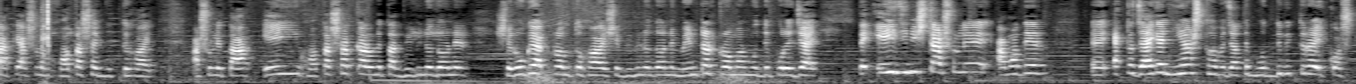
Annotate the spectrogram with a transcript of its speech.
তাকে আসলে হতাশায় ভুগতে হয়। আসলে তার এই হতাশার কারণে তার বিভিন্ন ধরনের সে রোগে আক্রান্ত হয়, সে বিভিন্ন ধরনের মেন্টাল ট্রমার মধ্যে পড়ে যায়। তো এই জিনিসটা আসলে আমাদের একটা জায়গায় নিয়ে আসতে হবে যাতে মধ্যবিত্তরা এই কষ্ট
